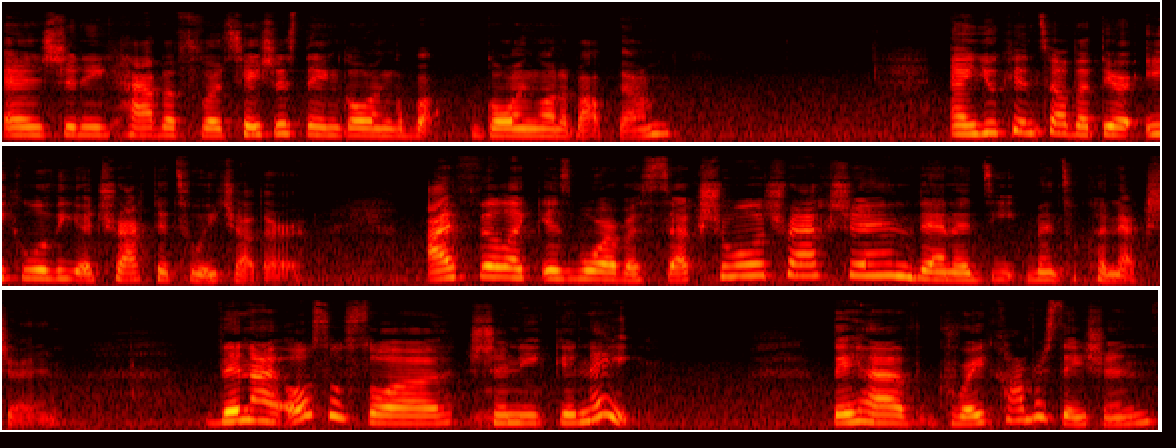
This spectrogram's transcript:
and Shanique have a flirtatious thing going about, going on about them. And you can tell that they're equally attracted to each other. I feel like it's more of a sexual attraction than a deep mental connection. Then I also saw Shanique and Nate. They have great conversations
